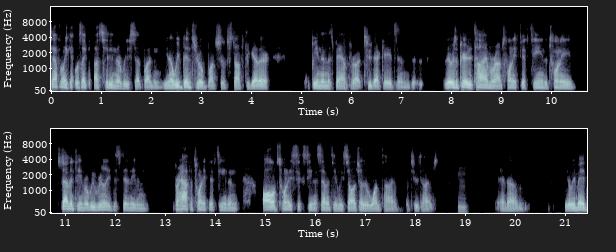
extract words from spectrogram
definitely was like us hitting the reset button. You know, we've been through a bunch of stuff together, being in this band for two decades, and there was a period of time around 2015 to 2017 where we really just didn't even for half of 2015 and all of 2016 and 17 we saw each other one time or two times mm. and um you know we made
